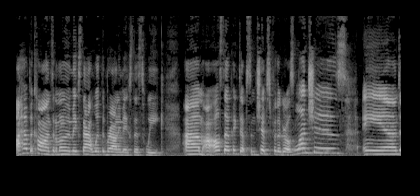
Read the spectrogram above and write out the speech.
I have pecans and I'm gonna mix that with the brownie mix this week. Um, I also picked up some chips for the girls' lunches. And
